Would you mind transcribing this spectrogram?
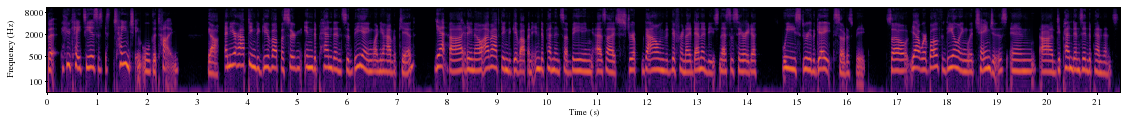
But who Katie is, is, is changing all the time. Yeah. And you're having to give up a certain independence of being when you have a kid. Yeah. Uh, you know, I'm having to give up an independence of being as I strip down the different identities necessary to squeeze through the gate, so to speak. So yeah, we're both dealing with changes in uh, dependence, independence.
